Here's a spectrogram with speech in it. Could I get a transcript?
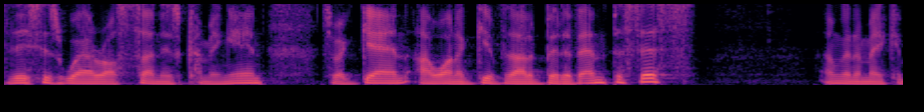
This is where our sun is coming in. So again, I want to give that a bit of emphasis. I'm going to make a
